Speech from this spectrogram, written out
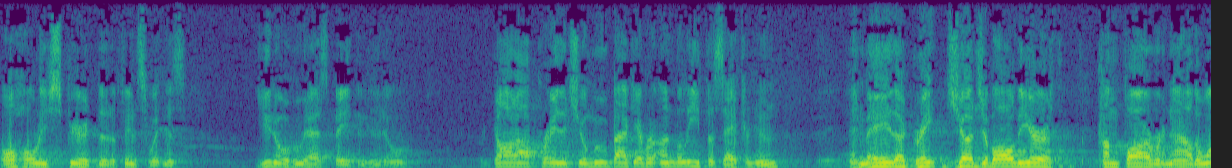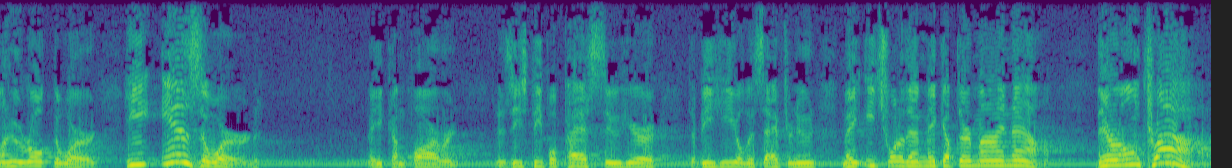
Oh, Holy Spirit, the defense witness. You know who has faith and who don't. God, I pray that you'll move back every unbelief this afternoon. And may the great judge of all the earth come forward now, the one who wrote the word. He is the word. May he come forward. And as these people pass through here to be healed this afternoon, may each one of them make up their mind now. They're on trial.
